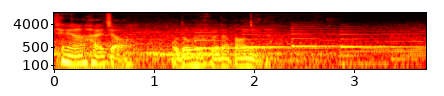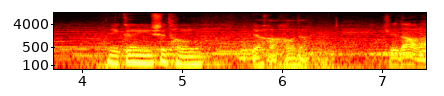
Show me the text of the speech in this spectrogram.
天涯海角，我都会回来帮你的。你跟云诗彤要好好的。知道了。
